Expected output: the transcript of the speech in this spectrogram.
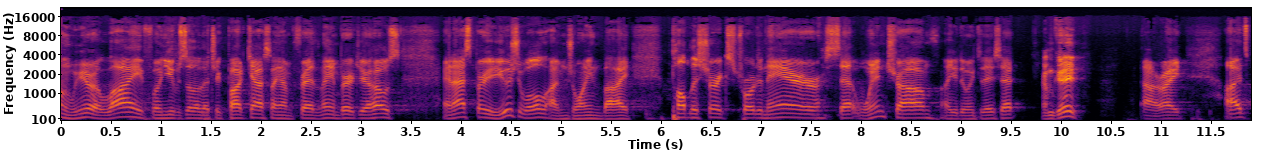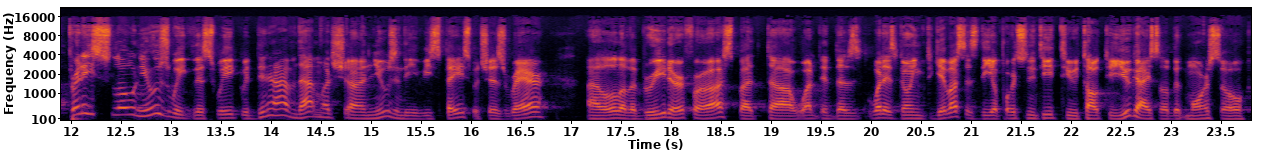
We are live on Brazil Electrek Podcast. I am Fred Lambert, your host. And as per usual, I'm joined by publisher extraordinaire, Seth Weintraub. How are you doing today, Seth? I'm good. All right. Uh, it's pretty slow news week this week. We didn't have that much uh, news in the EV space, which is rare. A little of a breeder for us, but uh, what it does, what it's going to give us is the opportunity to talk to you guys a little bit more. So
